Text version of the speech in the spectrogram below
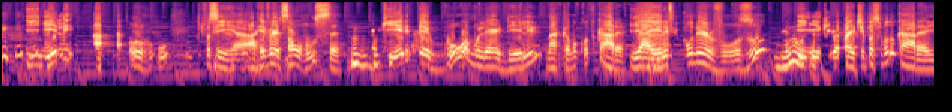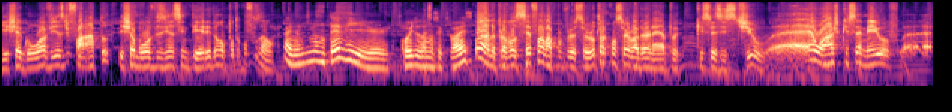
e ele. A- a- o, o- tipo assim, a, a reversão russa é que ele pegou a mulher dele na cama com outro cara. E aí ele ficou nervoso Denúncia. e queria partir pra cima do cara. E chegou o aviso de fato e chamou a vizinhança inteira e deu uma puta confusão. Ah, não- teve coisas homossexuais? Mano, pra você falar pro professor ultraconservador na época que isso existiu, é, eu acho que isso é meio. é,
